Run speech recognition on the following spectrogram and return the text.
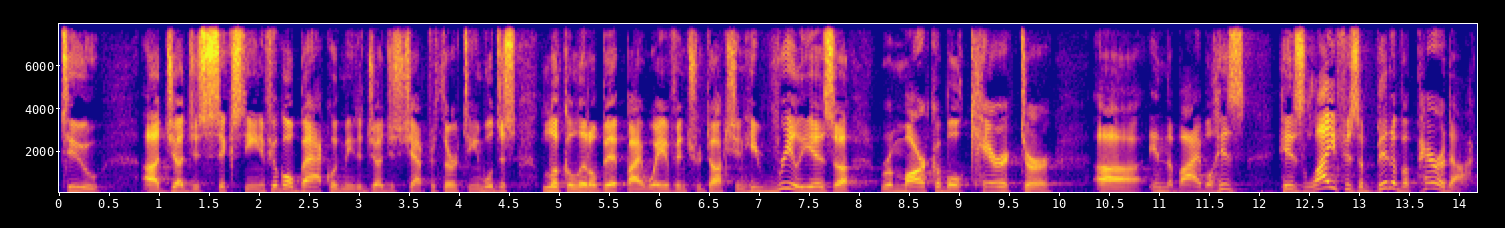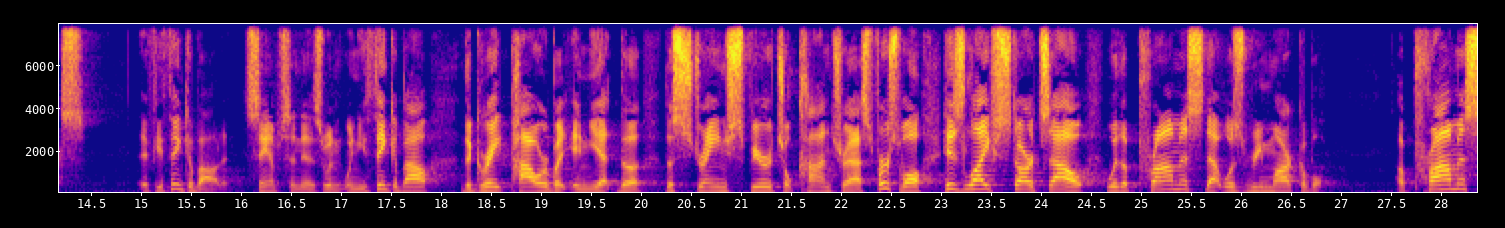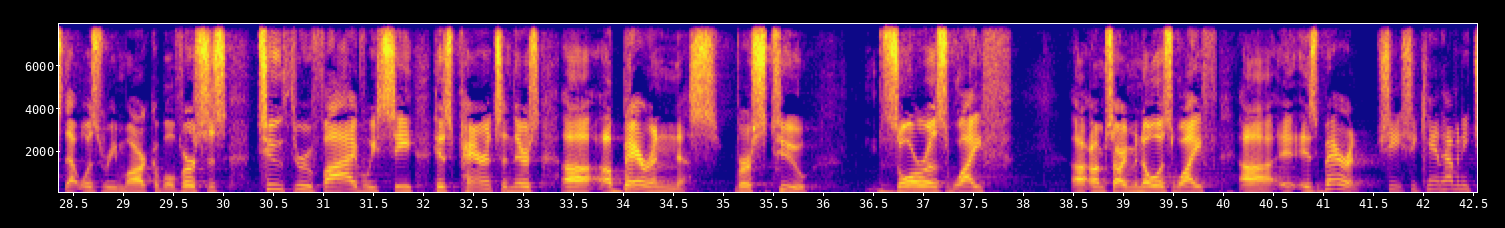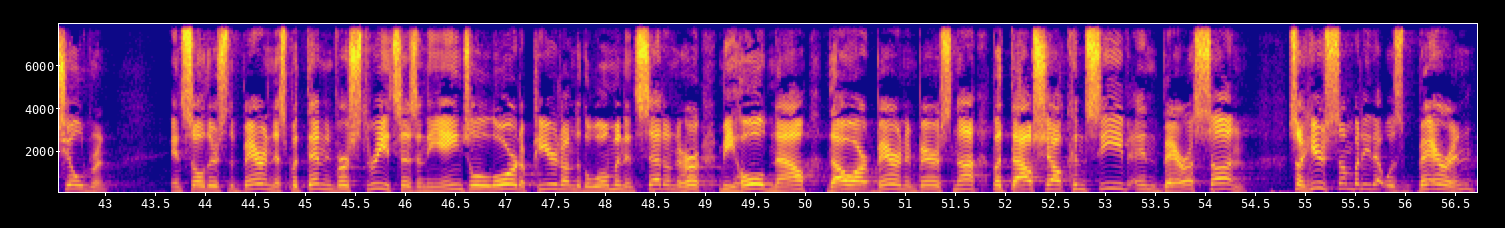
to uh, Judges 16. If you'll go back with me to Judges chapter 13, we'll just look a little bit by way of introduction. He really is a remarkable character uh, in the Bible. His, his life is a bit of a paradox, if you think about it. Samson is. When, when you think about the great power, but and yet the, the strange spiritual contrast. First of all, his life starts out with a promise that was remarkable a promise that was remarkable. Verses 2 through 5, we see his parents, and there's uh, a barrenness. Verse 2 Zora's wife, uh, I'm sorry, Manoah's wife uh, is barren. She, she can't have any children. And so there's the barrenness. But then in verse 3 it says, And the angel of the Lord appeared unto the woman and said unto her, Behold, now thou art barren and bearest not, but thou shalt conceive and bear a son. So here's somebody that was barren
